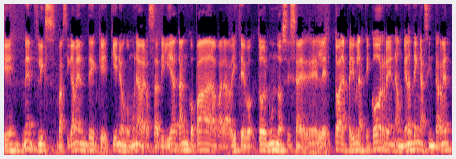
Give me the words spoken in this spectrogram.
que es Netflix, básicamente, que tiene como una versatilidad tan copada para, viste, todo el mundo, se, todas las películas te corren, aunque no tengas internet,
